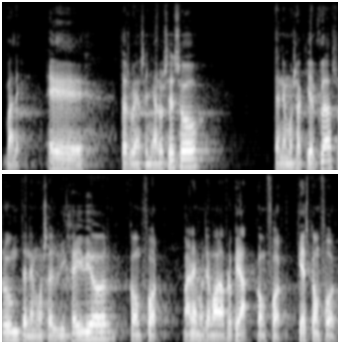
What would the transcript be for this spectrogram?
Vale. Eh, entonces voy a enseñaros eso. Tenemos aquí el Classroom, tenemos el Behavior, Comfort. ¿vale? Hemos llamado a la propiedad Comfort. ¿Qué es Comfort?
